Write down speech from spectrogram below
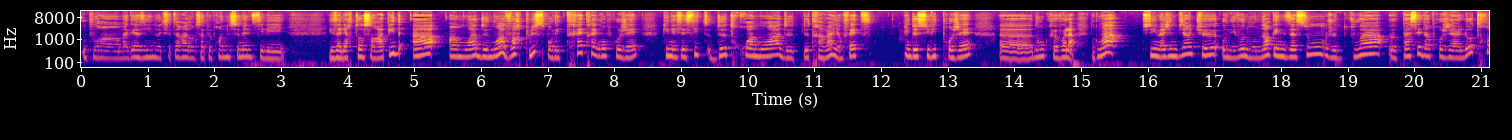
ou pour un magazine, etc. Donc ça peut prendre une semaine si les, les allers-retours sont rapides, à un mois, deux mois, voire plus pour les très très gros projets qui nécessitent deux, trois mois de, travail en fait et de suivi de projet. Euh, donc euh, voilà. Donc moi, tu imagines bien que au niveau de mon organisation, je dois euh, passer d'un projet à l'autre.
